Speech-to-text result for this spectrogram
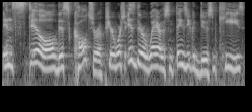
instill this culture of pure worship? Is there a way? Are there some things you could do? Some keys?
